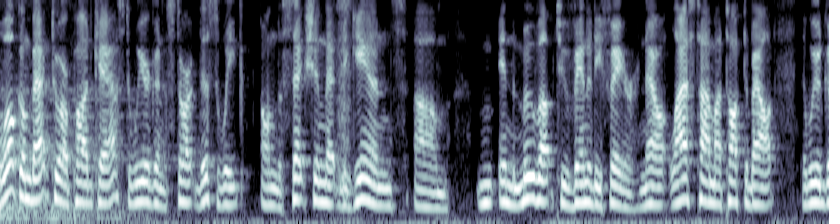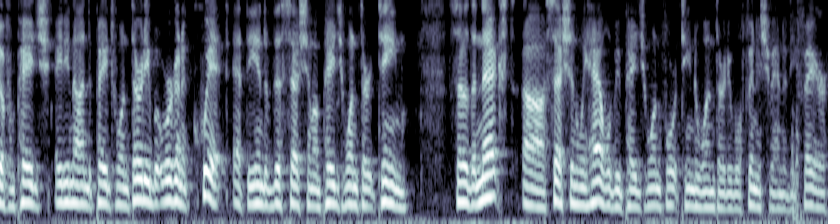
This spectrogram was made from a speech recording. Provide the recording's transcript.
welcome back to our podcast. We are going to start this week on the section that begins um, in the move up to Vanity Fair. Now, last time I talked about that we would go from page 89 to page 130, but we're going to quit at the end of this session on page 113. So the next uh, session we have will be page 114 to 130. We'll finish Vanity Fair.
